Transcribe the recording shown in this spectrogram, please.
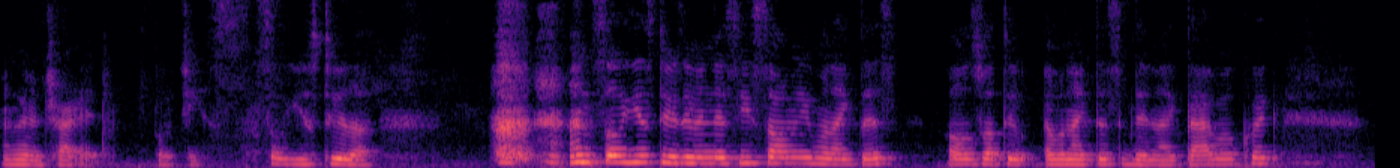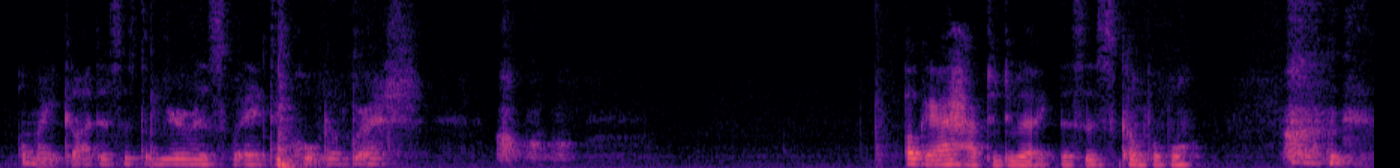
I'm gonna try it. Oh jeez, so used to the, I'm so used to doing this. You saw me went like this. I was about to, I went like this and then like that real quick. Oh my god, this is the weirdest way to hold a brush. okay, I have to do it like this. It's comfortable.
